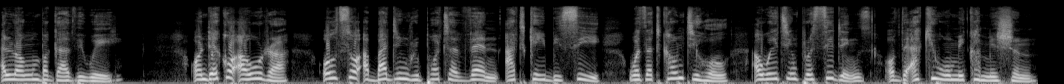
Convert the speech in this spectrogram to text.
along Mbagathi Way. Ondeko Aura, also a budding reporter then at KBC, was at County Hall awaiting proceedings of the Akiwumi Commission.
